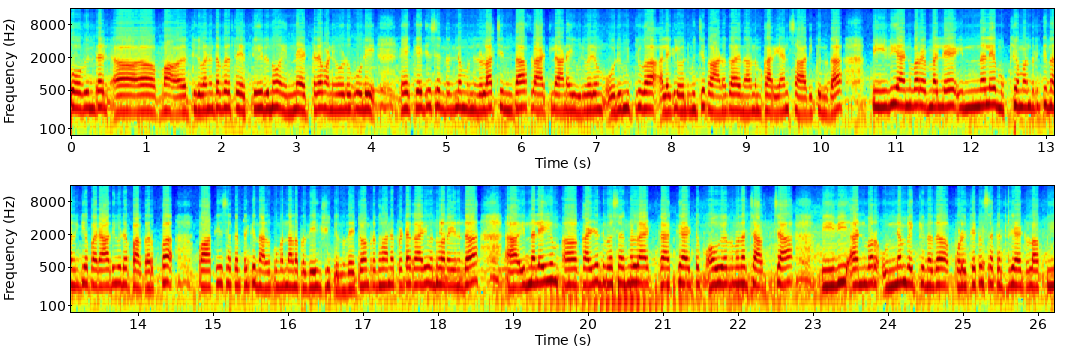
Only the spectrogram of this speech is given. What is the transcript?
Govindan തിരുവനന്തപുരത്ത് എത്തിയിരുന്നു. ഇന്ന് എട്ടര മണിയോടുകൂടി എ കെ ജി സെന്ററിന്റെ മുന്നിലുള്ള ചിന്ത ഫ്ലാറ്റിലാണ് ഇരുവരും ഒരുമിക്കുക അല്ലെങ്കിൽ ഒരുമിച്ച് കാണുക എന്നാണ് നമുക്കറിയാൻ സാധിക്കുന്നത്. P V Anvar M L A ഇന്നലെ മുഖ്യമന്ത്രിക്ക് നൽകിയ പരാതിയുടെ പകർപ്പ് പാർട്ടി സെക്രട്ടറിക്ക് നൽകുമെന്നാണ് പ്രതീക്ഷിക്കുന്നത്. ഏറ്റവും പ്രധാനപ്പെട്ട കാര്യം എന്ന് പറയുന്നത് ഇന്നലെയും കഴിഞ്ഞ ദിവസങ്ങളിലായിട്ടൊക്കെ ആയിട്ട് ഉയർന്നു വന്ന ചർച്ച പി വി അൻവർ ഉന്നം വെക്കുന്നത് പൊളിറ്റിക്കൽ സെക്രട്ടറി ആയിട്ടുള്ള പി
